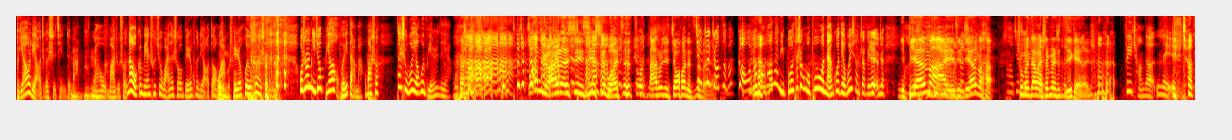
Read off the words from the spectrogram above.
不要聊这个事情，对吧？嗯嗯嗯然后我妈就说，那我跟别人出去玩的时候，别人会聊到吗别人会问什么吗？我说你就不要回答嘛。我妈说，但是我也要问别人的呀。我女儿的信息是我这都拿出去交换的资本这。种怎么搞？我说妈妈，那你不问？他说我不问我难过点，我也想知道别人这 你编嘛，阿姨，你编嘛。啊，就是出门在外，身份是自己给的，你知道吗非常的累，这样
